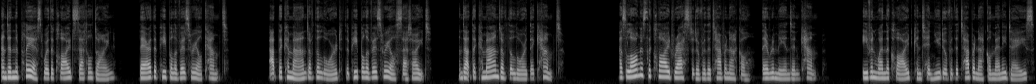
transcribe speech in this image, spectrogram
and in the place where the cloud settled down, there the people of Israel camped. At the command of the Lord, the people of Israel set out, and at the command of the Lord they camped. As long as the cloud rested over the tabernacle, they remained in camp. Even when the cloud continued over the tabernacle many days,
